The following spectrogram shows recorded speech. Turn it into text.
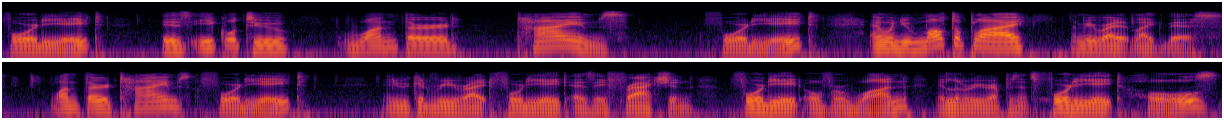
48 is equal to one third times 48. And when you multiply, let me write it like this. One third times 48. And we could rewrite 48 as a fraction 48 over 1. It literally represents 48 wholes.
